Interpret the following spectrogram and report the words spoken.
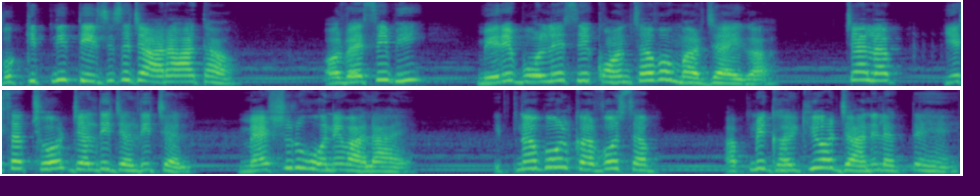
वो कितनी तेज़ी से जा रहा था। और वैसे भी, मेरे बोलने से कौन सा वो मर जाएगा? चल अब, ये सब छोड़, जल्दी जल्दी चल। मैच शुरू होने वाला है। इतना बोलकर वो सब अपने घर की ओर जाने लगते हैं।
